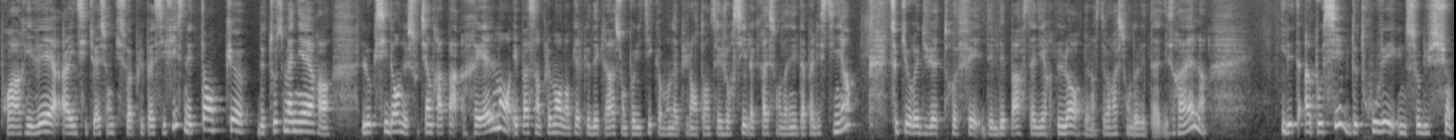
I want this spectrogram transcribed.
pour arriver à une situation qui soit plus pacifiste, mais tant que, de toute manière, l'Occident ne soutiendra pas réellement, et pas simplement dans quelques déclarations politiques, comme on a pu l'entendre ces jours-ci, la création d'un État palestinien, ce qui aurait dû être fait dès le départ, c'est-à-dire lors de l'instauration de l'État d'Israël, il est impossible de trouver une solution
